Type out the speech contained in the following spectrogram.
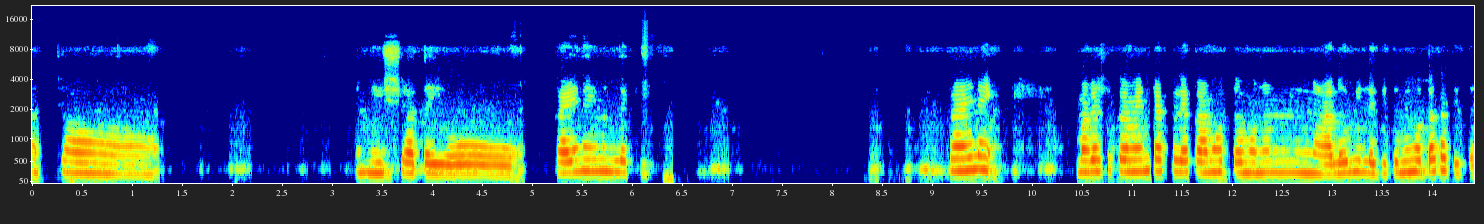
अच्छा. निशा ताई हो. काय नाही म्हणलं की. काय नाही. मग अशी कमेंट टाकल्या काम होतं म्हणून आलो मी लगी तुम्ही होता का तिथं?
